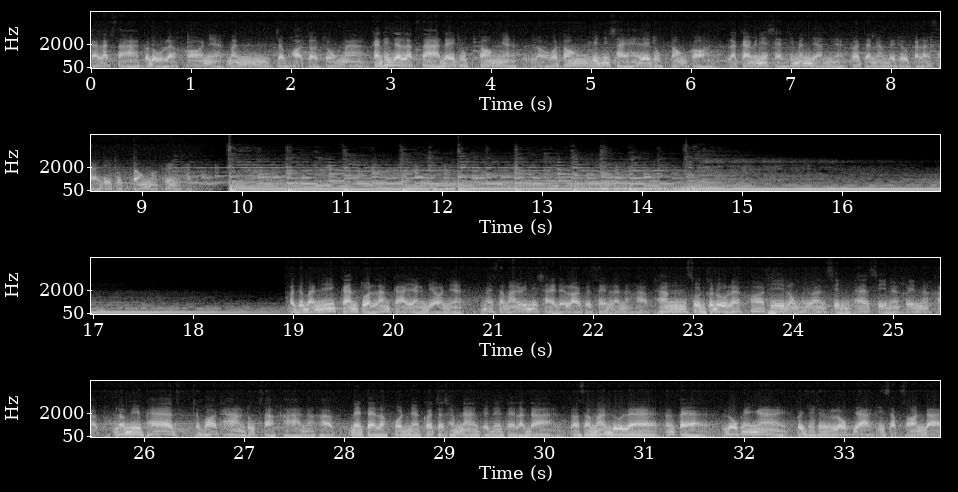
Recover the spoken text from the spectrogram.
การรักษากระดูกและข้อเนี่ยมันเฉพาะเจาะจงมาก การที่จะรักษาได้ถูกต้องเนี่ยเราก็ต้องวินิจฉัยให้ได้ถูกต้องก่อน และการวินิจฉัยที่มันยำเนี่ยก็จะนำไปถูกการรักษาที่ถูกต้องมากขึ้นครับ ปัจจุบันนี้การตรวจร่างกายอย่างเดียวเนี่ยไม่สามารถวินิจฉัยได้ร้อยเปอร์เซ็นต์แล้วนะครับ ทางศูนย์กระดูกและข้อที่โรงพยาบาลศิลป์แพทย์ศรีนครินทร์นะครับเรามีแพทย์เฉพาะทางทุกสาขานะครับในแต่ละคนเนี่ยก็จะชำนาญไปในแต่ละด้าน เราสามารถดูแลตั้งแต่โรคง่ายๆไปจนถึงโรคยากที่ซับซ้อนได้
